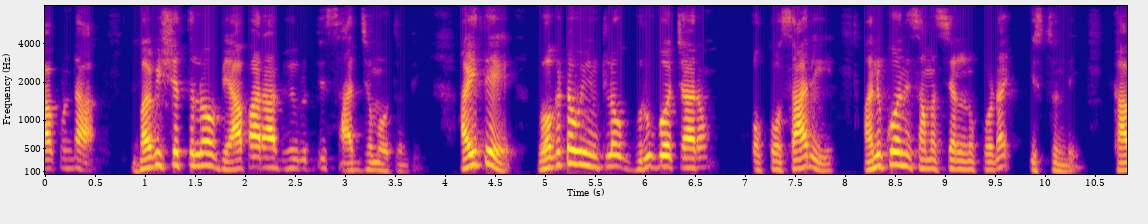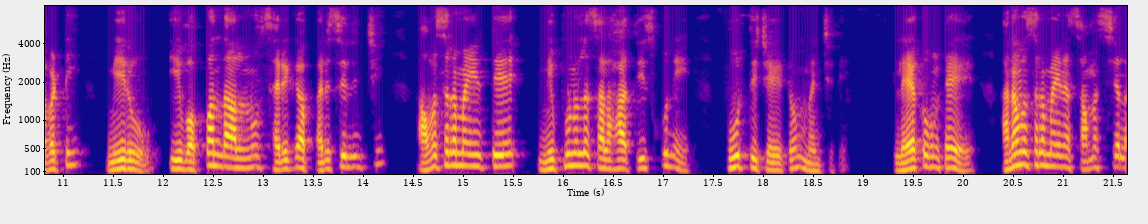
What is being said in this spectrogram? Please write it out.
కాకుండా భవిష్యత్తులో వ్యాపారాభివృద్ధి సాధ్యమవుతుంది. అయితే ఒకటవ ఇంట్లో గురుగోచారం ఒక్కోసారి అనుకోని సమస్యలను కూడా ఇస్తుంది. కాబట్టి మీరు ఈ ఒప్పందాలను సరిగా పరిశీలించి అవసరమైతే నిపుణుల సలహా తీసుకుని పూర్తి చేయటం మంచిది. లేకుంటే అనవసరమైన సమస్యల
